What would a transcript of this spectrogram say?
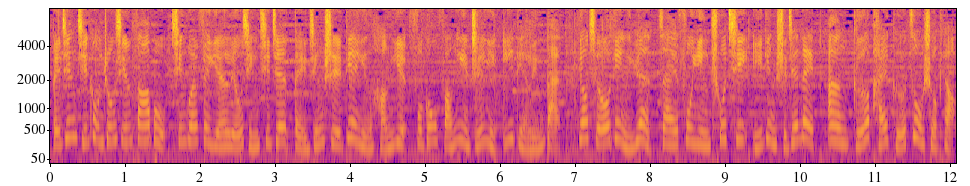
北京疾控中心发布新冠肺炎流行期间北京市电影行业复工防疫指引一点零版，要求电影院在复映初期一定时间内按隔排隔座售票，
